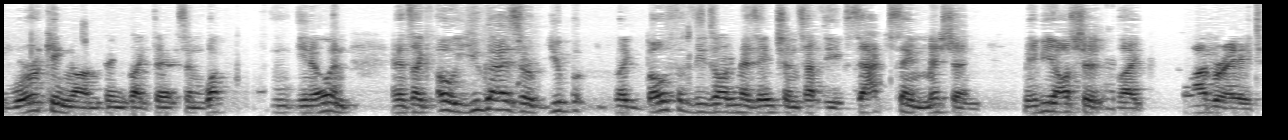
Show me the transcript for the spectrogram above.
working on things like this and what you know and and it's like oh you guys are you like both of these organizations have the exact same mission. Maybe y'all should like collaborate.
